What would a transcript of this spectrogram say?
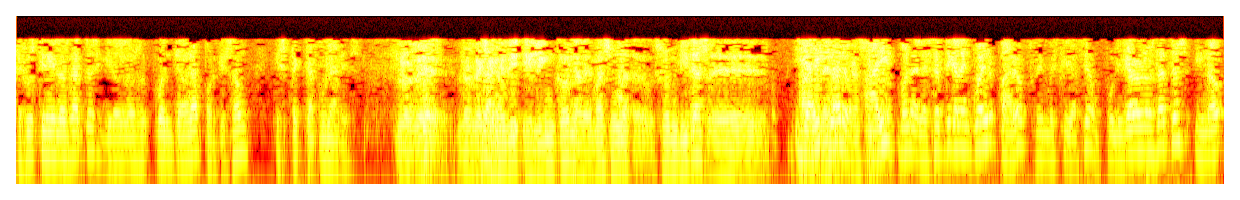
Jesús tiene los datos y quiero que los cuente ahora porque son espectaculares. Los de, Pues, los de claro. Kennedy y Lincoln, además, una- son vidas. Eh, Y ahí, claro, ahí, ¿no? bueno, el Skeptical Inquirer paró su investigación, publicaron los datos y no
